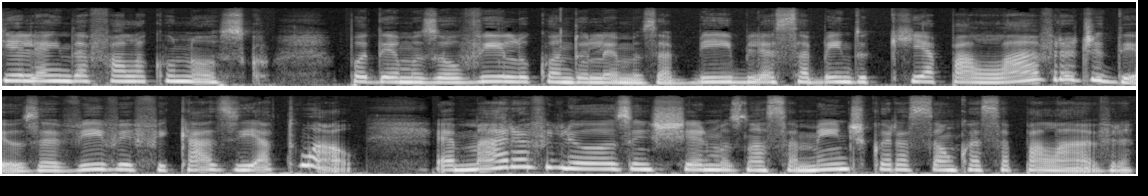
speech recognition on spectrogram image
e Ele ainda fala conosco. Podemos ouvi-lo quando lemos a Bíblia, sabendo que a palavra de Deus é viva, eficaz e atual. É maravilhoso enchermos nossa mente e coração com essa palavra.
